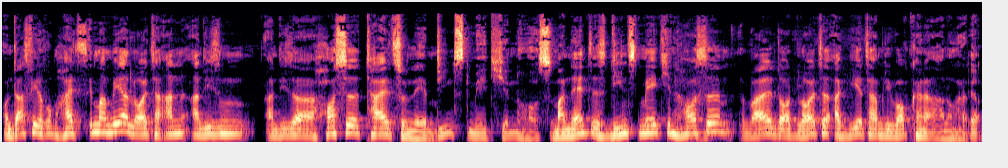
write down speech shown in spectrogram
und das wiederum heizt immer mehr Leute an, an diesem, an dieser Hosse teilzunehmen. Dienstmädchenhosse. Man nennt es Dienstmädchenhosse, weil dort Leute agiert haben, die überhaupt keine Ahnung hatten. Ja.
